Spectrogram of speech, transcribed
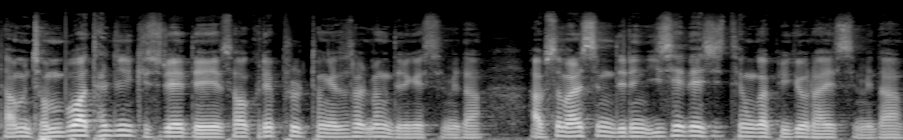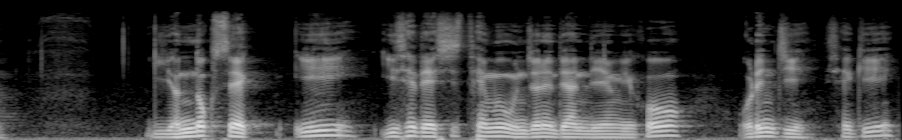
다음은 전부와 탈질 기술에 대해서 그래프를 통해서 설명드리겠습니다. 앞서 말씀드린 2세대 시스템과 비교를 하였습니다. 이 연녹색이 2세대 시스템의 운전에 대한 내용이고 오렌지 색이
